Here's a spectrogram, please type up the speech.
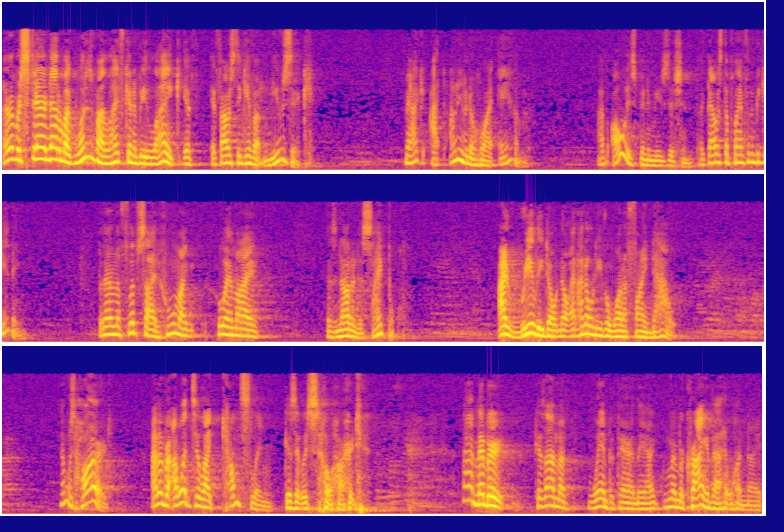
I remember staring down. I'm like, what is my life going to be like if, if I was to give up music? I mean, I, I don't even know who I am. I've always been a musician. Like, that was the plan from the beginning. But then on the flip side, who am I, who am I as not a disciple? I really don't know, and I don't even want to find out. That was hard. I remember I went to like counseling because it was so hard. I remember, because I'm a wimp apparently, I remember crying about it one night.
